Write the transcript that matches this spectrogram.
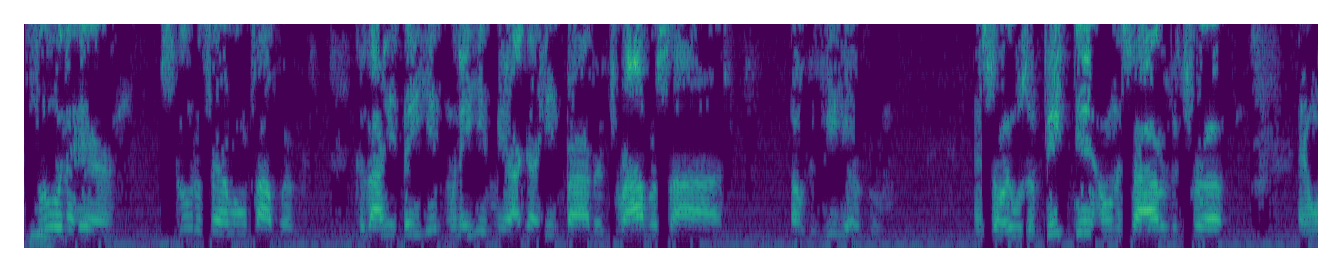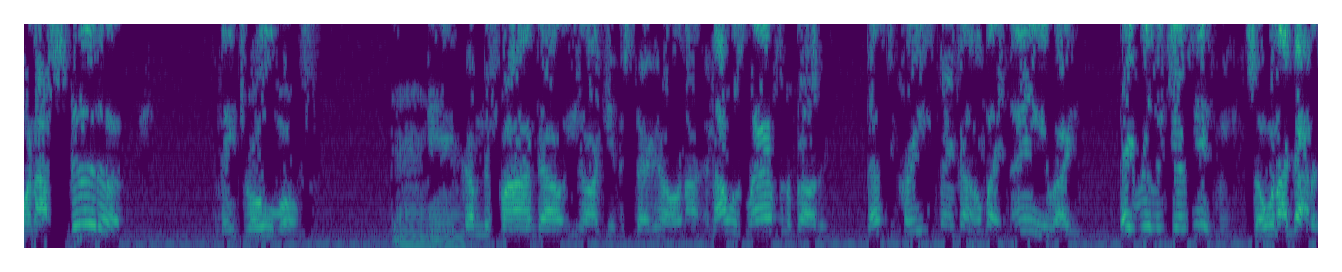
flew in the air. Scooter fell on top of me because I hit. They hit when they hit me. I got hit by the driver's side of the vehicle, and so it was a big dent on the side of the truck. And when I stood up, they drove off. Dang. And come to find out, you know, I get to study hall, and I, and I was laughing about it. That's the crazy thing. I was like, dang, like they really just hit me. So when I got to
